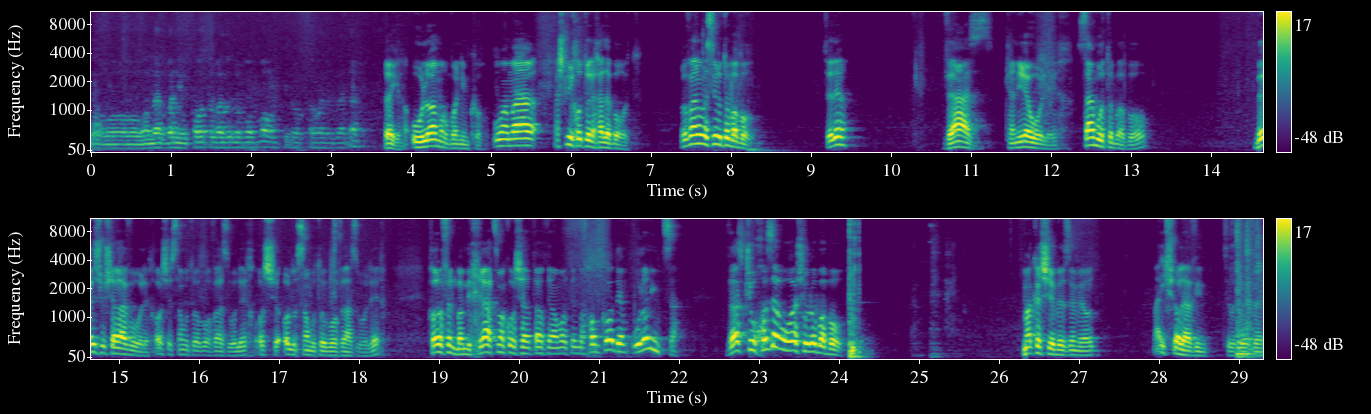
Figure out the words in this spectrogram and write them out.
הוא אומר בוא נמכור אותו ואז הוא לא בבור, כאילו קרא. רגע, הוא לא אמר בוא נמכור, הוא אמר אשליך אותו לאחד הבורות. ראובן אמר שים אותו בבור, בסדר? ואז כנראה הוא הולך, שמו אותו בבור, באיזשהו שלב הוא הולך, או ששמו אותו בבור ואז הוא הולך, או שעוד לא שמו אותו בבור ואז הוא הולך. בכל אופן, במכרה עצמו, כמו שאתם אמרתם נכון קודם, הוא לא נמצא. ואז כשהוא חוזר הוא רואה שהוא לא בבור. מה קשה בזה מאוד? מה אי אפשר להבין אצל ראובן?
